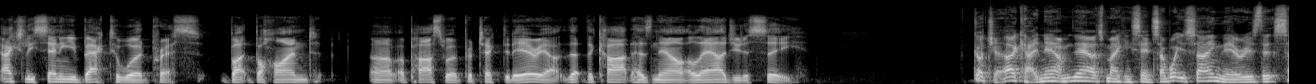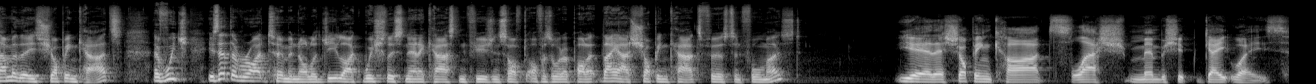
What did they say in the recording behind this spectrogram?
actually sending you back to WordPress, but behind uh, a password protected area that the cart has now allowed you to see. Gotcha. Okay, now now it's making sense. So what you're saying there is that some of these shopping carts, of which is that the right terminology, like Wishlist, Nanocast, Infusionsoft, Office Autopilot, they are shopping carts first and foremost. Yeah, they're shopping cart slash membership gateways.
